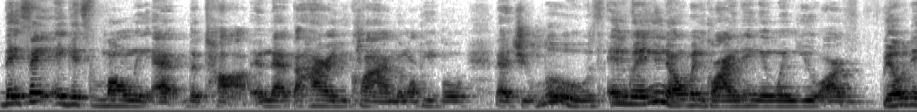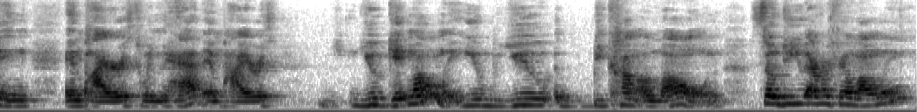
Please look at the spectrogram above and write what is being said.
they say it gets lonely at the top, and that the higher you climb, the more people that you lose. And when you know, when grinding and when you are building empires, when you have empires, you get lonely. You you become alone. So, do you ever feel lonely?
